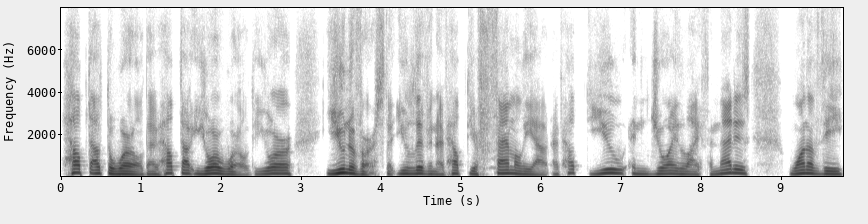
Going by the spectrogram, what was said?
helped out the world. I've helped out your world your universe that you live in. I've helped your family out. I've helped you enjoy life. And that is one of the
